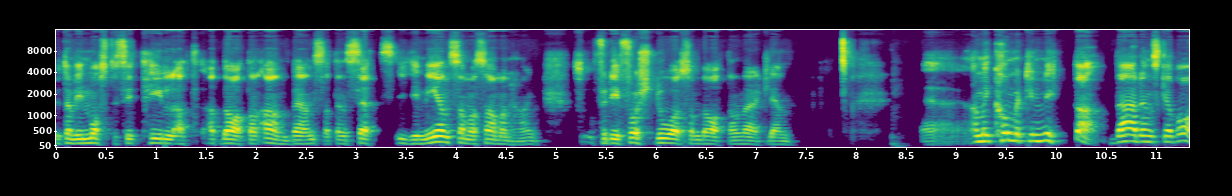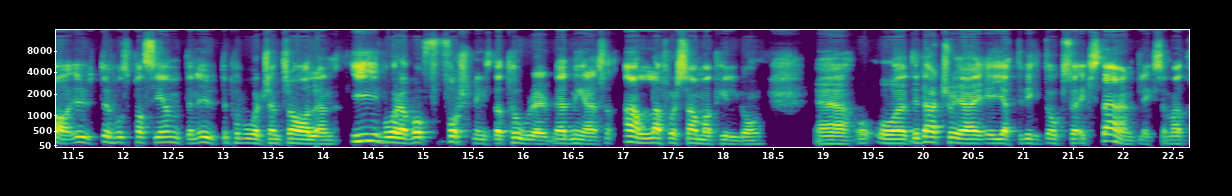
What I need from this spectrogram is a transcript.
utan vi måste se till att, att datan används, att den sätts i gemensamma sammanhang. För det är först då som datan verkligen eh, ja, men kommer till nytta där den ska vara, ute hos patienten, ute på vårdcentralen, i våra forskningsdatorer med mera, så att alla får samma tillgång. Eh, och, och, det där tror jag är jätteviktigt också externt, liksom, att,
